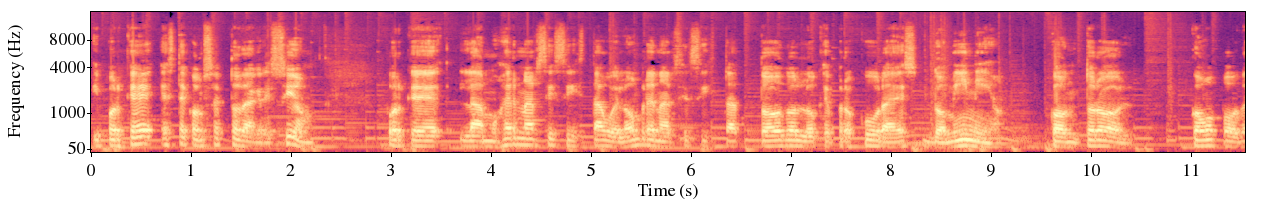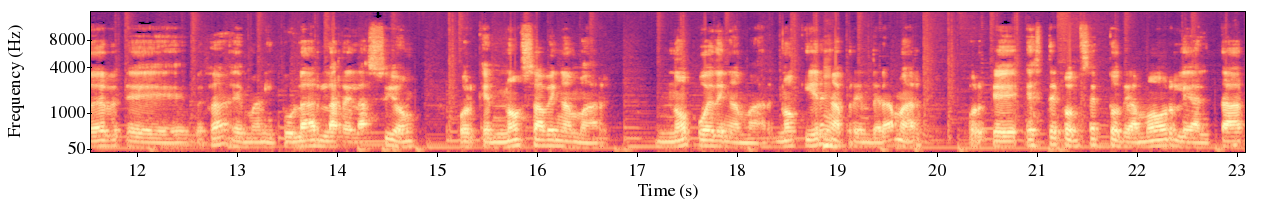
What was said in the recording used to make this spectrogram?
¿Y por qué este concepto de agresión? Porque la mujer narcisista o el hombre narcisista todo lo que procura es dominio, control, cómo poder eh. Eh, manipular la relación porque no saben amar, no pueden amar, no quieren aprender a amar porque este concepto de amor, lealtad,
